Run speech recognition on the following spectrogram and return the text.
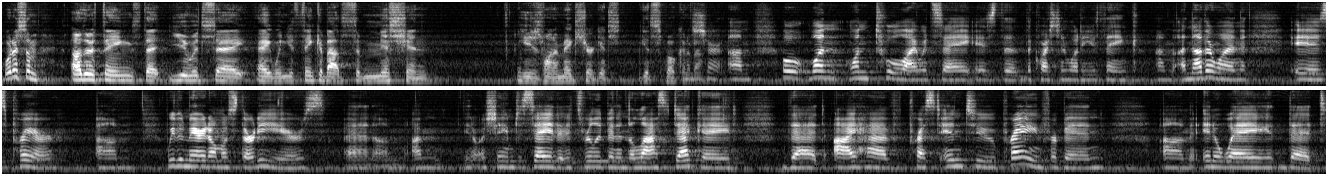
What are some other things that you would say, hey, when you think about submission you just want to make sure it gets, gets spoken about. Sure. Um, well, one, one tool I would say is the, the question, what do you think? Um, another one is prayer. Um, we've been married almost 30 years, and um, I'm you know, ashamed to say that it's really been in the last decade that I have pressed into praying for Ben um, in a way that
